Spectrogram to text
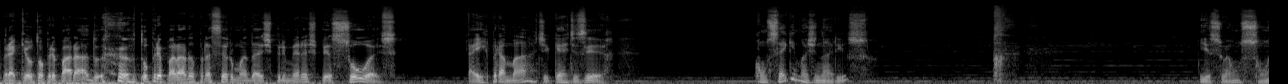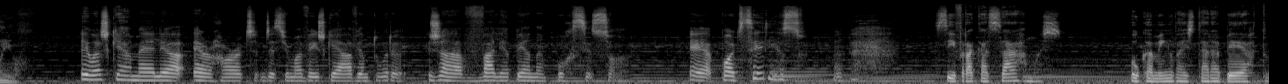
Para que eu tô preparado? Eu tô preparado para ser uma das primeiras pessoas a ir para Marte, quer dizer. Consegue imaginar isso? Isso é um sonho. Eu acho que a Amélia Earhart disse uma vez que a aventura já vale a pena por si só. É, pode ser isso. Se fracassarmos, o caminho vai estar aberto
